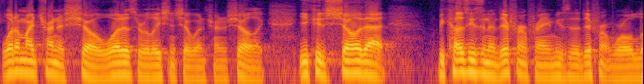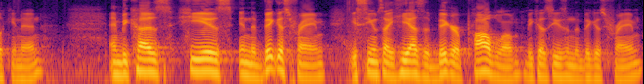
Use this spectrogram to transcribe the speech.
what am I trying to show? What is the relationship what I'm trying to show? Like you could show that because he's in a different frame, he's in a different world looking in. And because he is in the biggest frame, it seems like he has a bigger problem because he's in the biggest frame,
